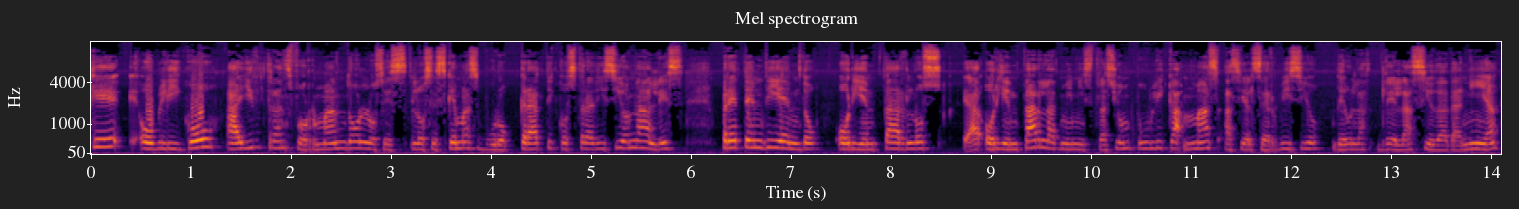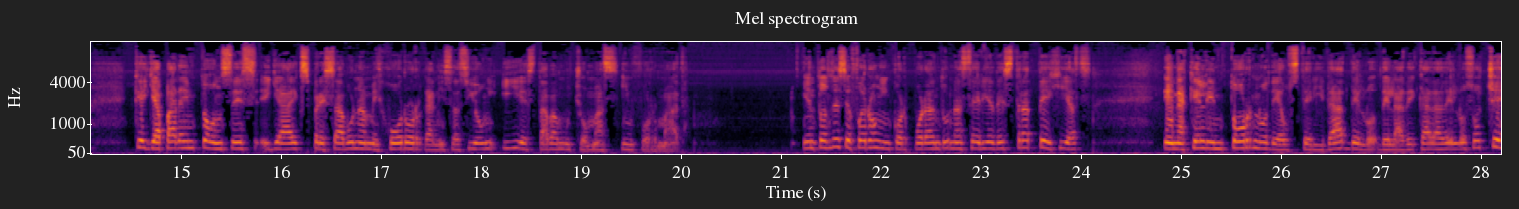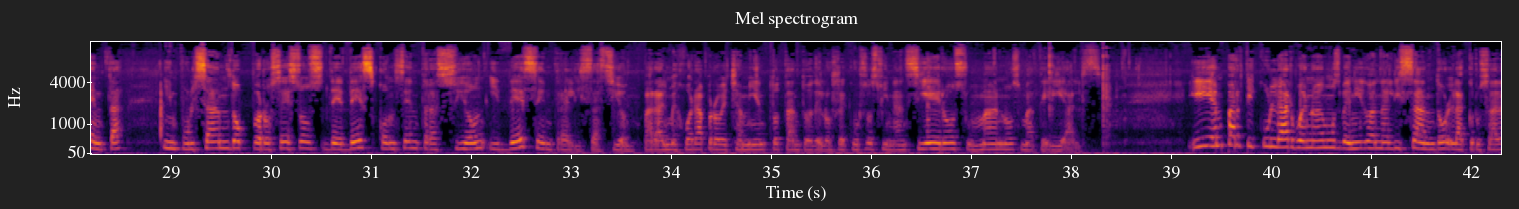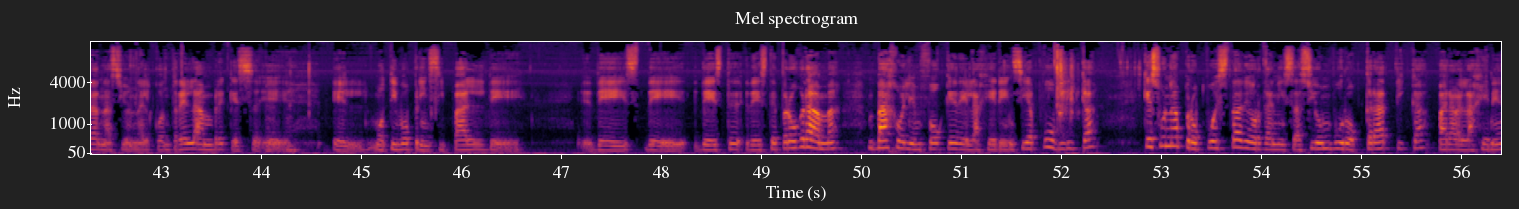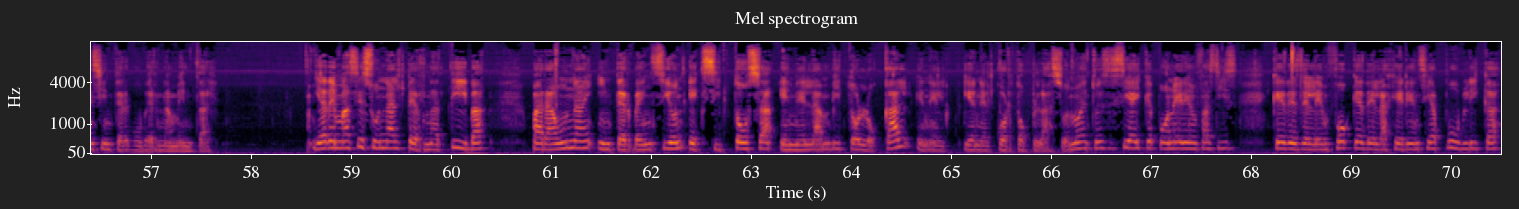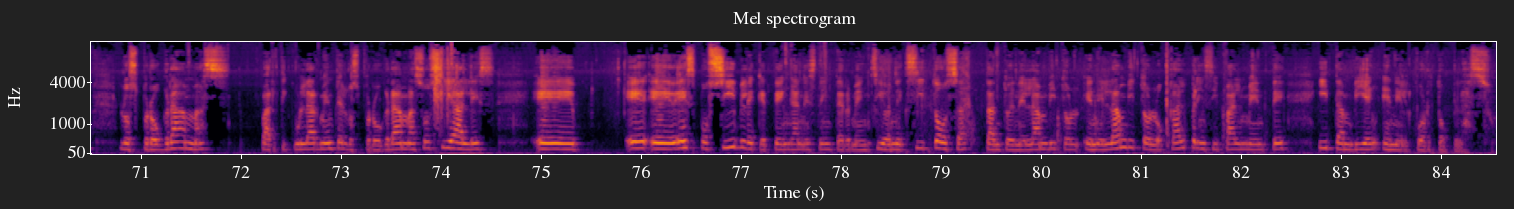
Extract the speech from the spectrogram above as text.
que obligó a ir transformando los, los esquemas burocráticos tradicionales, pretendiendo orientarlos, orientar la administración pública más hacia el servicio de la, ciudadanía, que ya para entonces ya expresaba una mejor organización y estaba mucho más informada. Y entonces se fueron incorporando una serie de estrategias en aquel entorno de austeridad de la década de los 80, impulsando procesos de desconcentración y descentralización para el mejor aprovechamiento tanto de los recursos financieros, humanos, materiales. Y en particular, bueno, hemos venido analizando la Cruzada Nacional contra el Hambre, que es eh, el motivo principal de, de, este, de este programa, bajo el enfoque de la gerencia pública, que es una propuesta de organización burocrática para la gerencia intergubernamental y además es una alternativa para una intervención exitosa en el ámbito local en el, y en el corto plazo. ¿no? Entonces sí hay que poner énfasis que desde el enfoque de la gerencia pública, los programas, particularmente los programas sociales, eh, eh, eh, es posible que tengan esta intervención exitosa tanto en el ámbito en el ámbito local principalmente y también en el corto plazo.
